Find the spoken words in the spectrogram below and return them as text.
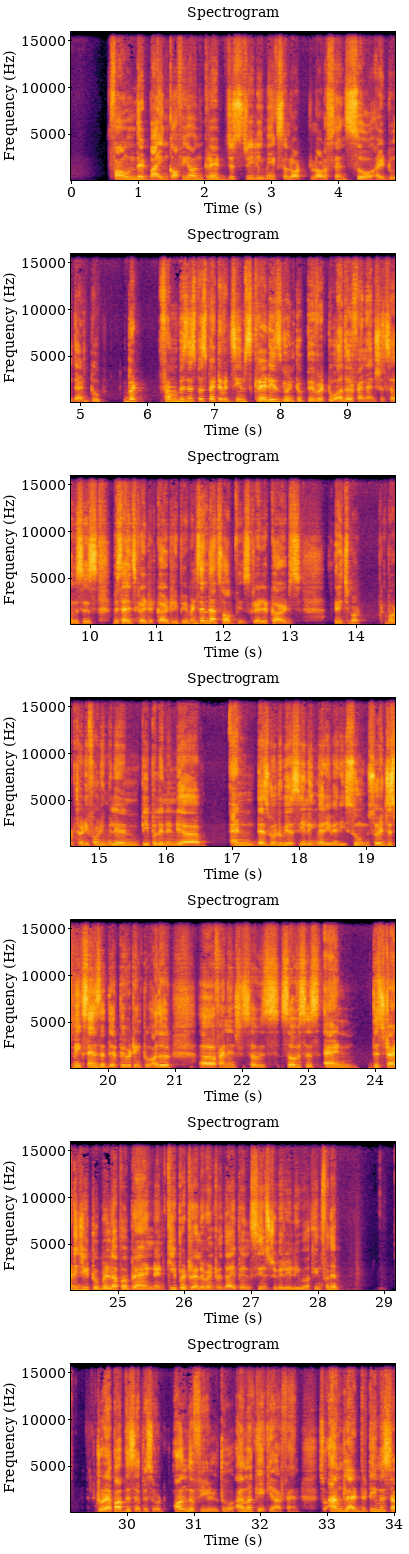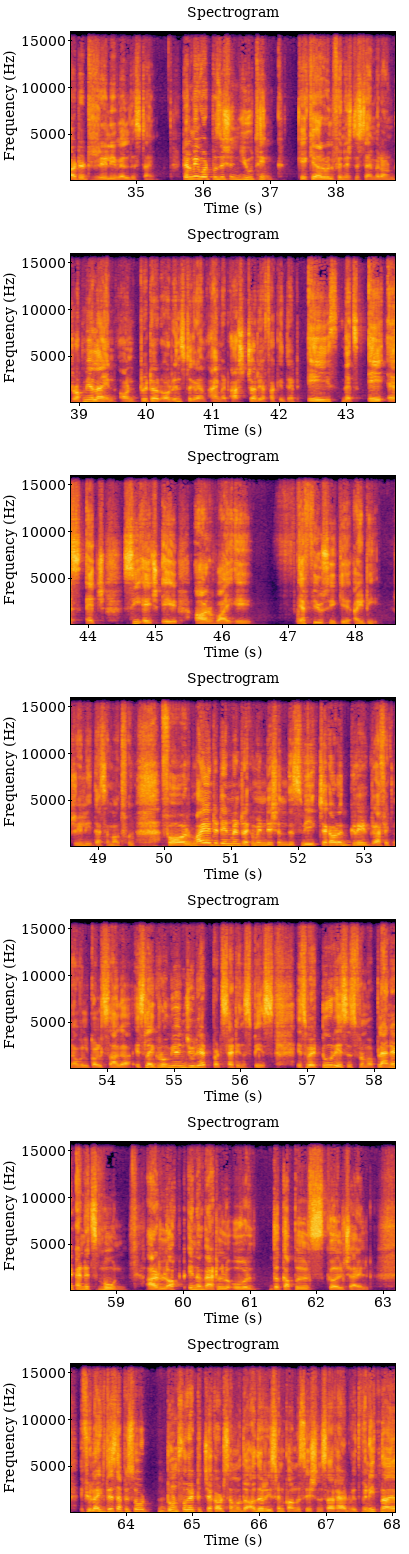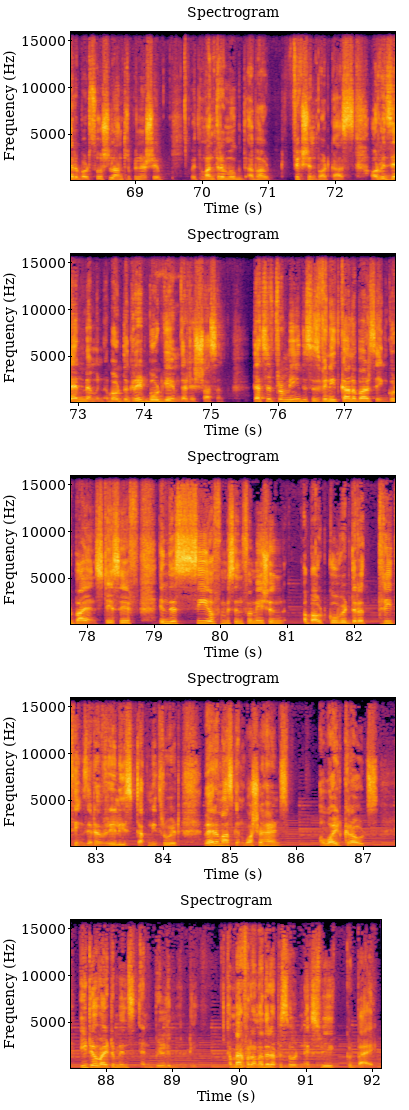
found that buying coffee on credit just really makes a lot lot of sense so i do that too but from a business perspective it seems credit is going to pivot to other financial services besides credit card repayments and that's obvious credit cards reach about about 30 40 million people in india and there's going to be a ceiling very very soon so it just makes sense that they're pivoting to other uh, financial service services and this strategy to build up a brand and keep it relevant with the IPL seems to be really working for them to wrap up this episode on the field though i'm a kkr fan so i'm glad the team has started really well this time tell me what position you think KKR will finish this time around. Drop me a line on Twitter or Instagram. I'm at Ashcharya Fuckit. That A that's A S H C H A R Y A F U C K I T. Really, that's a mouthful. For my entertainment recommendation this week, check out a great graphic novel called Saga. It's like Romeo and Juliet, but set in space. It's where two races from a planet and its moon are locked in a battle over the couple's girl child. If you liked this episode, don't forget to check out some of the other recent conversations I've had with Vineet Nair about social entrepreneurship, with Mantra Mugdh about fiction podcasts, or with Zain Memon about the great board game that is Shasn. That's it from me. This is Vineet Kanabar saying goodbye and stay safe. In this sea of misinformation about COVID, there are three things that have really stuck me through it wear a mask and wash your hands, avoid crowds, eat your vitamins, and build immunity. Come back for another episode next week. Goodbye.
